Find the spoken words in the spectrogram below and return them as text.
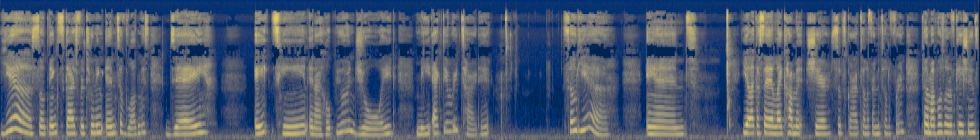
yeah, so thanks guys for tuning in to Vlogmas Day 18. And I hope you enjoyed me acting retarded. So yeah. And yeah, like I said, like, comment, share, subscribe, tell a friend to tell a friend, turn on my post notifications,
